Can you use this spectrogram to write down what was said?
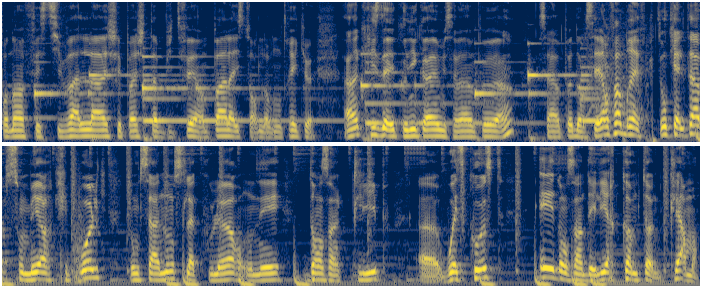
pendant un festival, là, je sais pas, je tape vite fait un pas, là, histoire de leur montrer que, hein, Chris connu quand même, ça va un peu, hein, ça va un peu danser. Enfin bref, donc elle tape son meilleur creep walk, donc ça annonce la couleur, on est dans un clip euh, West Coast et dans un délire Compton, clairement.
